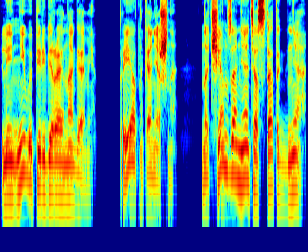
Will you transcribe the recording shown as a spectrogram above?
лениво перебирая ногами. Приятно, конечно, но чем занять остаток дня?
